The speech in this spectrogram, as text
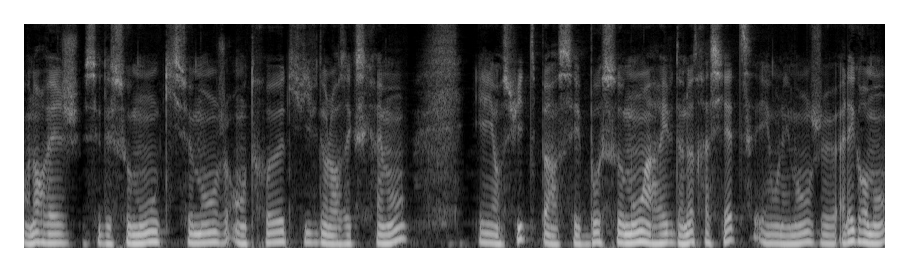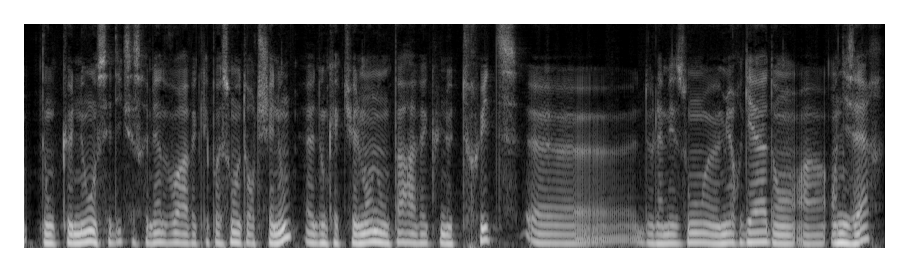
en Norvège, c'est des saumons qui se mangent entre eux, qui vivent dans leurs excréments. Et ensuite, ben, ces beaux saumons arrivent dans notre assiette et on les mange allègrement. Donc nous, on s'est dit que ça serait bien de voir avec les poissons autour de chez nous. donc actuellement, nous on part avec une truite de la maison Murgade en, en Isère.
